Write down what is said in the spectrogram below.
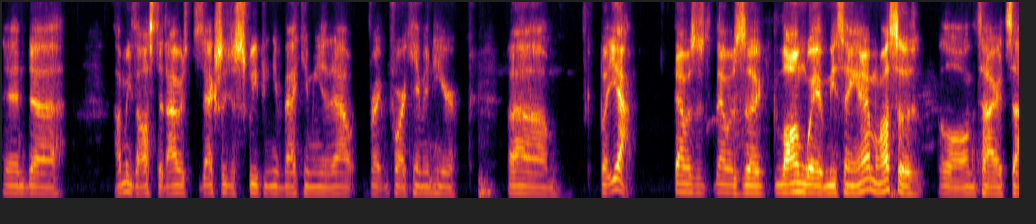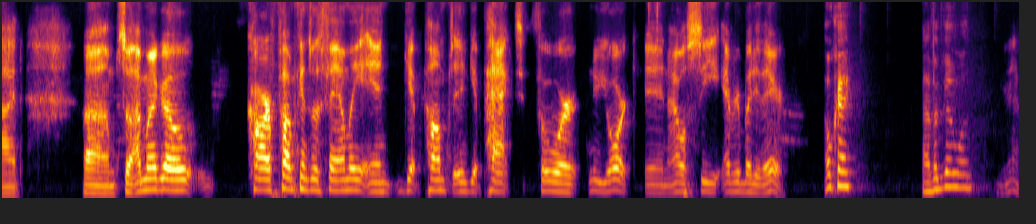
and uh, I'm exhausted. I was actually just sweeping and vacuuming it out right before I came in here. Um, but yeah, that was that was a long way of me saying I'm also a little on the tired side. Um, so I'm gonna go carve pumpkins with family and get pumped and get packed for New York, and I will see everybody there. okay. Have a good one. Yeah,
